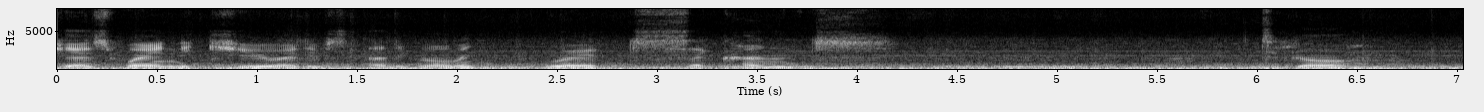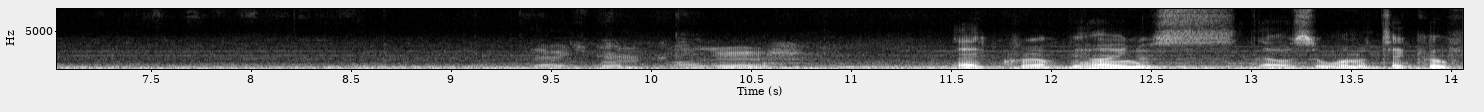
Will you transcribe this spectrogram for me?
Just in the queue at, at the moment we're at second to go. There is one other aircraft behind us that also want to take off.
